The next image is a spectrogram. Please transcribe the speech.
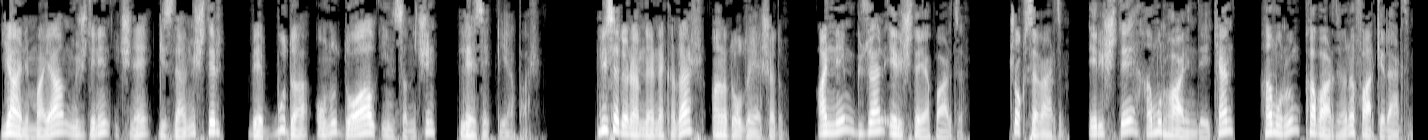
Yani maya müjdenin içine gizlenmiştir ve bu da onu doğal insan için lezzetli yapar. Lise dönemlerine kadar Anadolu'da yaşadım. Annem güzel erişte yapardı. Çok severdim. Erişte hamur halindeyken hamurun kabardığını fark ederdim.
